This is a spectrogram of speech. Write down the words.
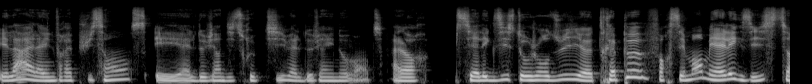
Et là, elle a une vraie puissance et elle devient disruptive, elle devient innovante. Alors, si elle existe aujourd'hui, euh, très peu forcément, mais elle existe.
